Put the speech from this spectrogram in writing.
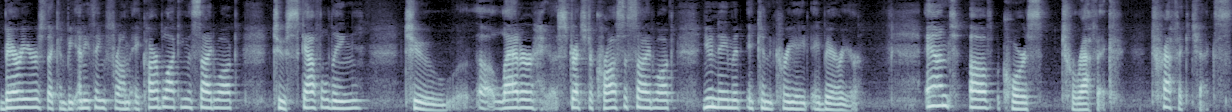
barriers that can be anything from a car blocking the sidewalk to scaffolding to a ladder stretched across the sidewalk. You name it, it can create a barrier. And of course, traffic. Traffic checks.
